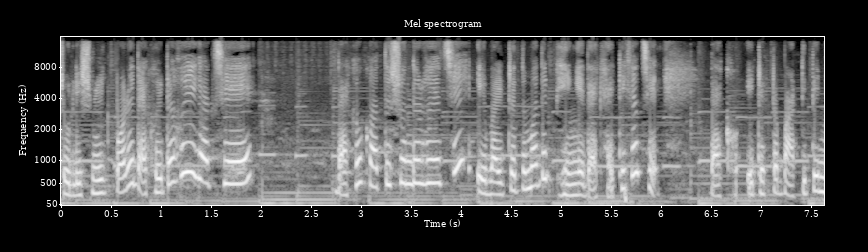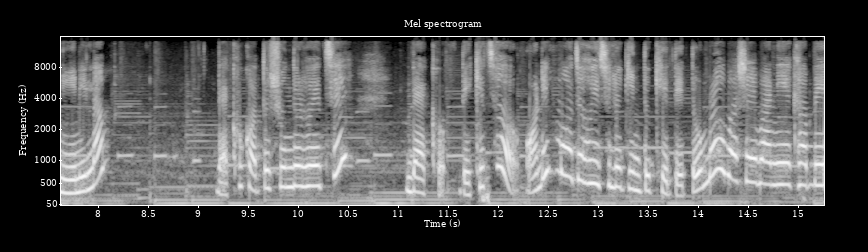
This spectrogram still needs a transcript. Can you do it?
চল্লিশ মিনিট পরে দেখো এটা হয়ে গেছে। দেখো কত সুন্দর হয়েছে। এবার এটা তোমাদের ভেঙে দেখায়, ঠিক আছে? দেখো, এটা একটা বাটিতে নিয়ে নিলাম। দেখো কত সুন্দর হয়েছে। দেখো, দেখেছ? অনেক মজা হয়েছিল কিন্তু খেতে। তোমরাও বাসায় বানিয়ে খাবে।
